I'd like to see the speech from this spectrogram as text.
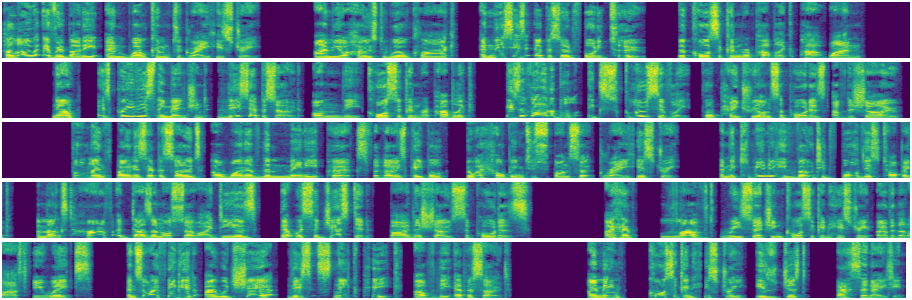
Hello, everybody, and welcome to Grey History. I'm your host, Will Clark, and this is episode 42 The Corsican Republic, Part 1. Now, as previously mentioned, this episode on the Corsican Republic is available exclusively for Patreon supporters of the show. Full length bonus episodes are one of the many perks for those people who are helping to sponsor Grey History, and the community voted for this topic amongst half a dozen or so ideas that were suggested by the show's supporters. I have loved researching Corsican history over the last few weeks, and so I figured I would share this sneak peek of the episode. I mean, Corsican history is just fascinating.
